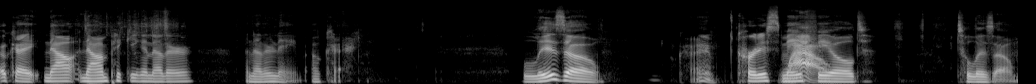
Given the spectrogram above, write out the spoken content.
Okay, now now I'm picking another another name. Okay. Lizzo. Okay. Curtis Wow. Mayfield to Lizzo.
